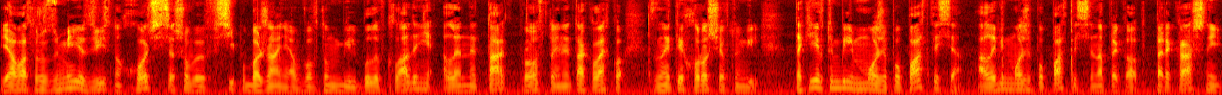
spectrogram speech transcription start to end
я вас розумію. Звісно, хочеться, щоб всі побажання в автомобіль були вкладені, але не так просто і не так легко знайти хороший автомобіль. Такий автомобіль може попастися, але він може попастися, наприклад, перекрашений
